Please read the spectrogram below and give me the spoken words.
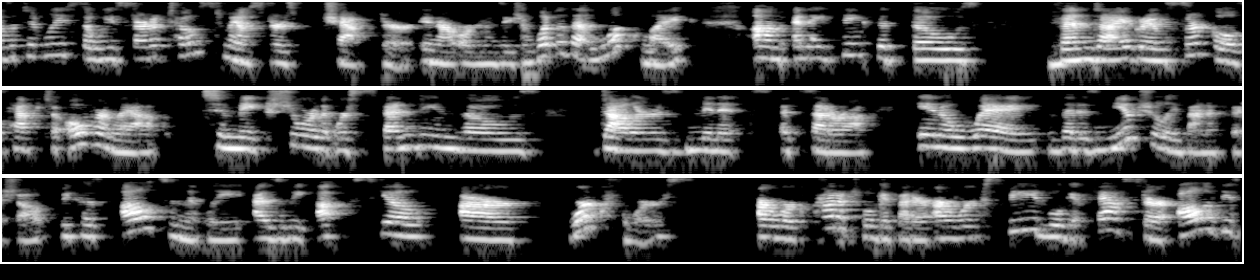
positively? So we start a Toastmasters chapter in our organization. What does that look like? Um, and I think that those Venn diagram circles have to overlap to make sure that we're spending those dollars, minutes, etc., in a way that is mutually beneficial because ultimately, as we upskill our workforce, our work product will get better, our work speed will get faster. All of these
